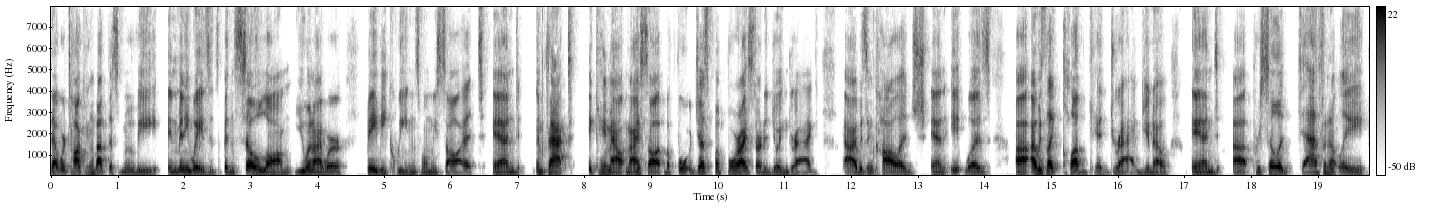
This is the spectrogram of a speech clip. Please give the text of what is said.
that we're talking about this movie. In many ways, it's been so long. You and I were baby queens when we saw it. And in fact, it came out and I saw it before, just before I started doing drag. I was in college and it was, uh, I was like club kid drag, you know, and uh, Priscilla definitely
